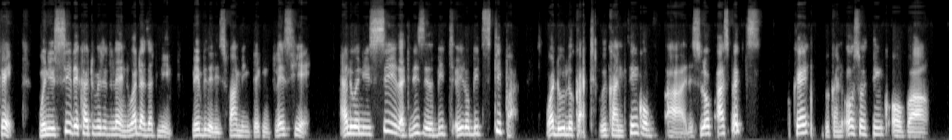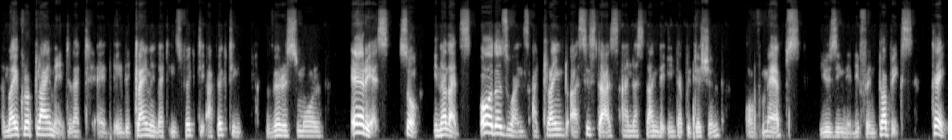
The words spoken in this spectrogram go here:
Okay, when you see the cultivated land, what does that mean? Maybe there is farming taking place here. And when you see that this is a bit, a little bit steeper, what do we look at? We can think of uh, the slope aspects, Okay, we can also think of uh, a microclimate that uh, the climate that is affecting very small areas. So in other words, all those ones are trying to assist us understand the interpretation of maps using the different topics. Okay,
